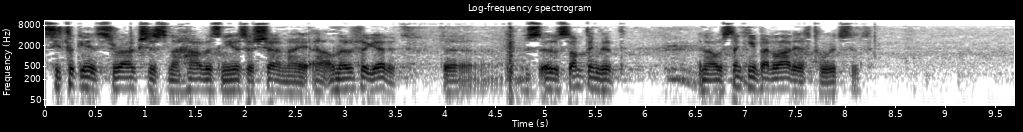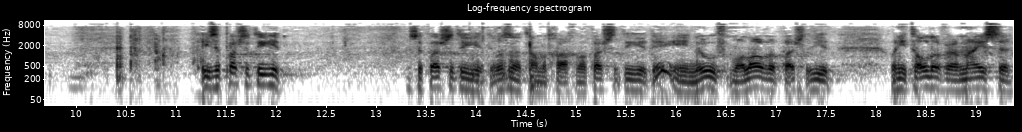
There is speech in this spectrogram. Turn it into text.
so he took his and Ahavas and Yos Hashem. I, I'll never forget it. The, it, was, it was something that, and I was thinking about a lot afterwards. He's a Pashat Yid. He's a Pashat Yid. He wasn't a Talmud Chacham, a Yid. He knew from all over Pashat Yid. When he told over a Maisa,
